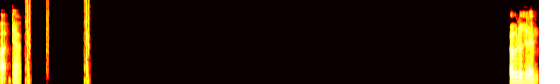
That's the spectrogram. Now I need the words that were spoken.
Cut down. At them.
